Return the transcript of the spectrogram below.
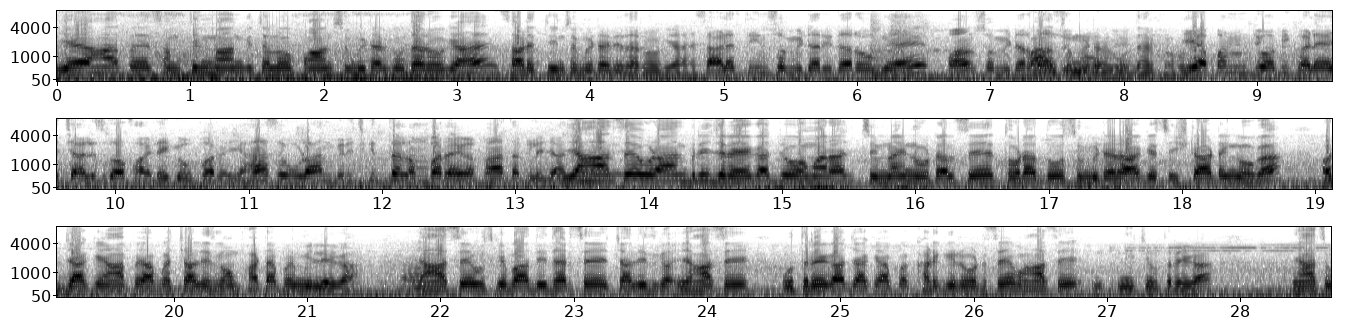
ये यहाँ पे समथिंग मान के चलो 500 मीटर के उधर हो गया है साढ़े तीन सौ मीटर इधर हो गया है। साढ़े तीन सौ मीटर इधर हो गया है पाँच सौ मीटर पाँच सौ मीटर उधर का ये अपन जो अभी खड़े है चालीस गाँव फाटे के ऊपर है। यहाँ से उड़ान ब्रिज कितना लंबा रहेगा? कहाँ तक ले जाए यहाँ से उड़ान ब्रिज रहेगा जो हमारा सिमलाइन होटल से थोड़ा 200 मीटर आगे से स्टार्टिंग होगा और जाके यहाँ पे आपका चालीस गाँव फाटा पे मिलेगा। हाँ। यहाँ से उसके बाद इधर से चालीस यहाँ से उतरेगा जाके आपका खड़की रोड से वहाँ से नीचे उतरेगा। यहाँ से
